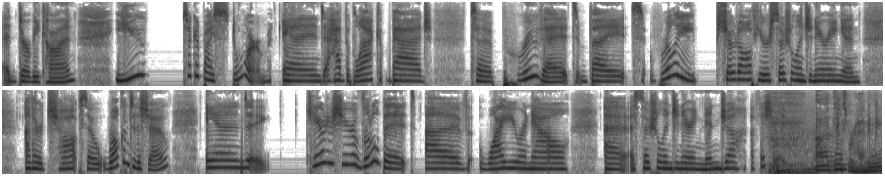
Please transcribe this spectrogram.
at DerbyCon. You took it by storm and had the black badge to prove it, but really showed off your social engineering and other chops. So welcome to the show and care to share a little bit of why you are now uh, a social engineering ninja officially? Uh, thanks for having me.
